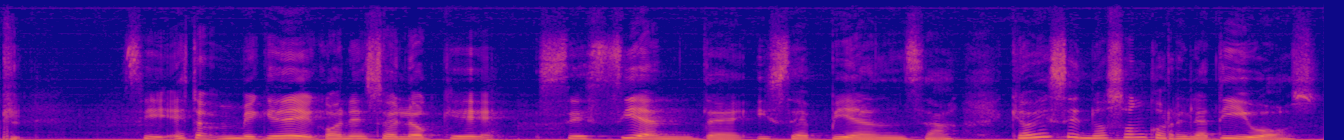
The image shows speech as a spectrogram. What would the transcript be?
¿Qué? Sí, esto me quedé con eso, lo que se siente y se piensa, que a veces no son correlativos.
